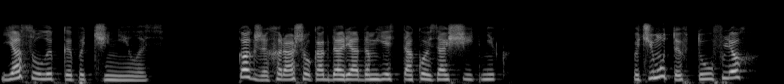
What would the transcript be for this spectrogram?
Я с улыбкой подчинилась. Как же хорошо, когда рядом есть такой защитник. Почему ты в туфлях?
